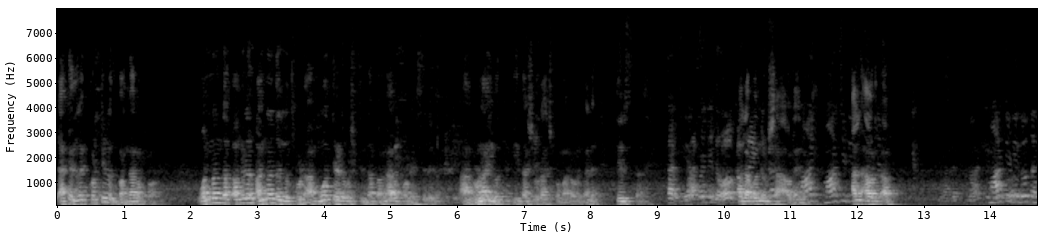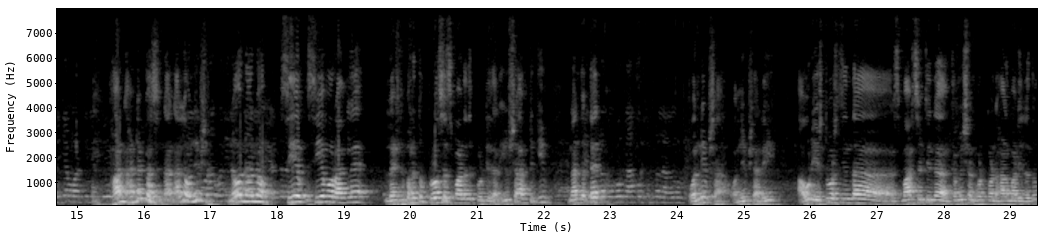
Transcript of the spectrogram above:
ಯಾಕೆಂದ್ರೆ ಕೊಟ್ಟಿರೋದು ಬಂಗಾರಪ್ಪ ಅವರು. ಒಂದೊಂದು ಅಗಳು ಅನ್ನದಲ್ಲೂ ಕೂಡ ಮೂವತ್ತೆರಡು ವರ್ಷದಿಂದ ಬಂಗಾರಪ್ಪ ಅವ್ರ ಹೆಸರಿದೆ. ಆ ಋಣ ಇವತ್ತು ಗೀತಾ ಶಿವರಾಜ್ ಕುಮಾರ್ ಅವ್ರ ಮೇಲೆ ತೀರಿಸ್ತಾರೆ. ಅಲ್ಲ ಒಂದು ನಿಮಿಷ ಅವ್ರೇನು ಅಲ್ಲ ಅವ್ರ ಮಾರ್ಚಿಡಿದು ತನಿಖೆ ಮಾಡ್ತೀನಿ ಅಂತ ಹೇಳಿ- ಹಂಡ್ರೆಡ್ ಪರ್ಸೆಂಟ್ ನಾನು ಅಲ್ಲ ಒಂದು ನಿಮಿಷ. No no no C M C M ಅವ್ರು ಆಗಲೇ ಲೆಟರ್ ಬರೆದು ಪ್ರೋಸೆಸ್ ಮಾಡೋದಕ್ಕೆ ಕೊಟ್ಟಿದ್ದಾರೆ. ಯು ಶಾವ್ ಟು ಗಿವ್ ನಂದು ಟೆನ್ ಒಂದು ನಿಮಿಷ ಒಂದು ನಿಮಿಷ ರೀ. ಅವ್ರು ಎಷ್ಟು ವರ್ಷದಿಂದ ಸ್ಮಾರ್ಟ್ ಸಿಟಿನ ಕಮಿಷನ್ ಹೊಡ್ಕೊಂಡು ಹಾಳು ಮಾಡಿರೋದು?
